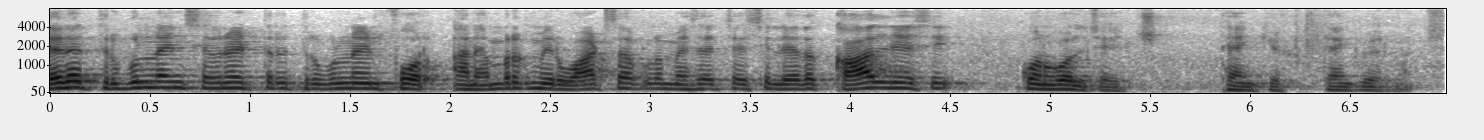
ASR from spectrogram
లేదా triple nine seven eight three triple nine four ఆ నెంబర్కి మీరు వాట్సాప్లో మెసేజ్ చేసి లేదా కాల్ చేసి కొనుగోలు చేయొచ్చు. Thank you. Thank you very much.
